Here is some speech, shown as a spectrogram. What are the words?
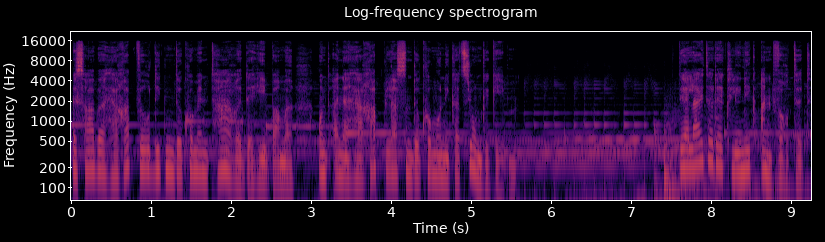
es habe herabwürdigende Kommentare der Hebamme und eine herablassende Kommunikation gegeben. Der Leiter der Klinik antwortet,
